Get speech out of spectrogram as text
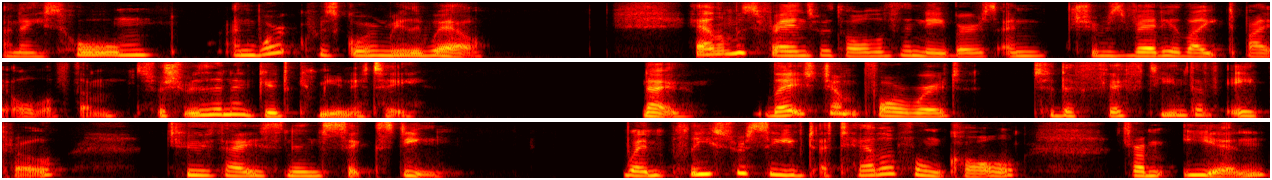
a nice home, and work was going really well. Helen was friends with all of the neighbours, and she was very liked by all of them, so she was in a good community. Now, let's jump forward to the 15th of April 2016 when police received a telephone call from Ian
